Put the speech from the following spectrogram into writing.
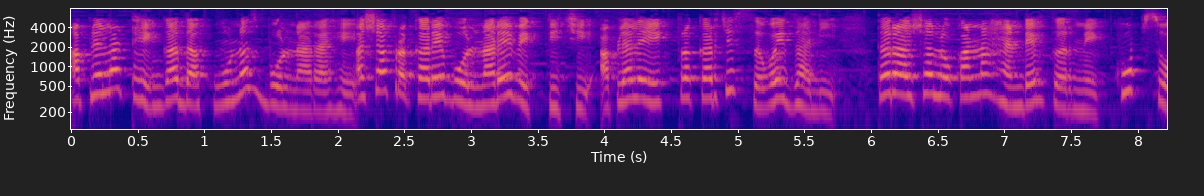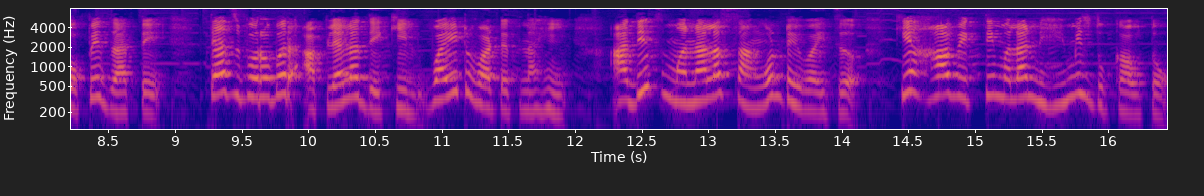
आपल्याला ठेंगा दाखवूनच बोलणार आहे. अशा प्रकारे बोलणाऱ्या व्यक्तीची आपल्याला एक प्रकारची सवय झाली तर अशा लोकांना हँडल करणे खूप सोपे जाते. त्याचबरोबर आपल्याला देखील वाईट वाटत नाही. आधीच मनाला सांगून ठेवायचं की हा व्यक्ती मला नेहमीच दुखावतो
